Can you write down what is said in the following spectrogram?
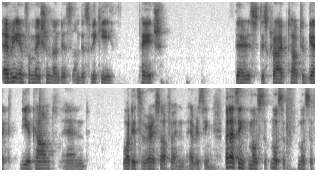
every information on this on this wiki page. There is described how to get the account and what it's worth of and everything. But I think most most of most of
